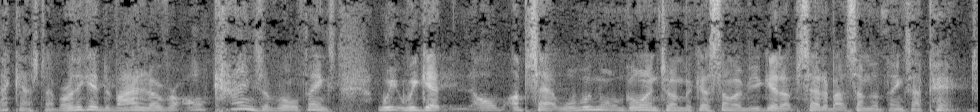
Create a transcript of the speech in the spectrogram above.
that kind of stuff, or they get divided over all kinds of little things. We we get all upset. Well, we won't go into them because some of you get upset about some of the things I picked.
